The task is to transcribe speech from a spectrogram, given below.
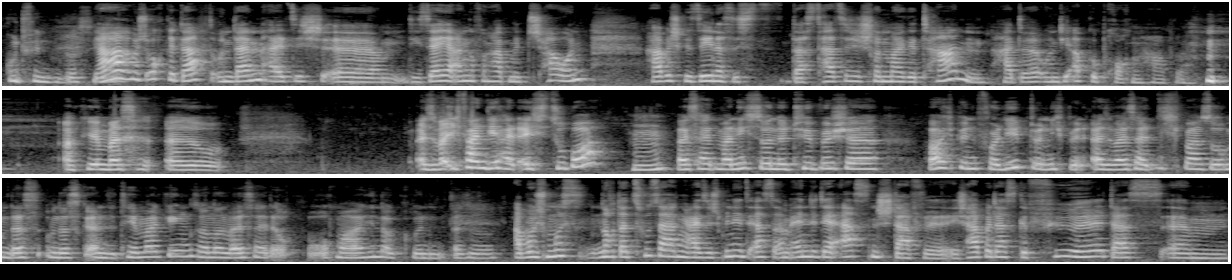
gut finden wirst. Ja, habe ich auch gedacht. Und dann, als ich ähm, die Serie angefangen habe mit Schauen, habe ich gesehen, dass ich das tatsächlich schon mal getan hatte und die abgebrochen habe. Okay, was, also, also weil ich fand die halt echt super, Hm. weil es halt mal nicht so eine typische, oh, ich bin verliebt und ich bin, also weil es halt nicht mal so um das, um das ganze Thema ging, sondern weil es halt auch, auch mal Hintergrund, also, Aber ich muss noch dazu sagen, also ich bin jetzt erst am Ende der ersten Staffel. Ich habe das Gefühl, dass ähm,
